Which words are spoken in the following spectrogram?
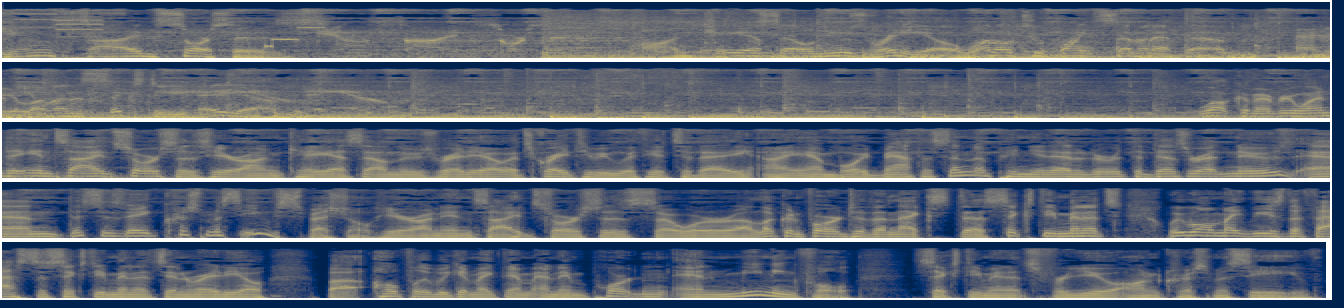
Inside Sources. Inside Sources. On KSL News Radio 102.7 FM and 1160 AM. Welcome, everyone, to Inside Sources here on KSL News Radio. It's great to be with you today. I am Boyd Matheson, opinion editor at the Deseret News, and this is a Christmas Eve special here on Inside Sources. So we're uh, looking forward to the next uh, 60 minutes. We won't make these the fastest 60 minutes in radio, but hopefully we can make them an important and meaningful 60 minutes for you on Christmas Eve.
